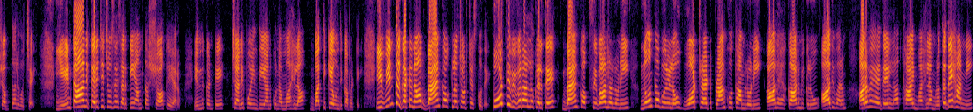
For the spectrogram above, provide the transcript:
శబ్దాలు వచ్చాయి. ఏంటా అని తెరిచి చూసేసరికి అంతా షాక్ అయ్యారు. ఎందుకంటే చనిపోయింది అనుకున్న మహిళ బతికే ఉంది కాబట్టి. ఈ వింత ఘటన బ్యాంకాక్లో చోటు చేసుకుంది. పూర్తి వివరాల్లోకి వెళ్తే బ్యాంకాక్ శివార్లలోని నోంతాబురిలో వాట్రాట్ ప్రాంకోథాంలోని ఆలయ కార్మికులు ఆదివారం అరవై ఐదేళ్ళ థాయ్ మహిళ మృతదేహాన్ని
